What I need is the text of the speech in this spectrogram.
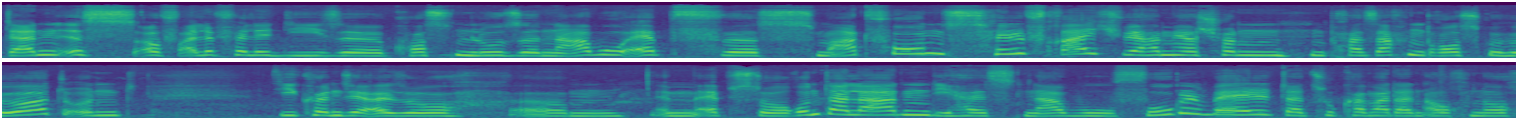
Dann ist auf alle Fälle diese kostenlose Nabo-App für Smartphones hilfreich. Wir haben ja schon ein paar Sachen draus gehört und die können Sie also ähm, im App Store runterladen. Die heißt Nabu Vogelwelt. Dazu kann man dann auch noch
